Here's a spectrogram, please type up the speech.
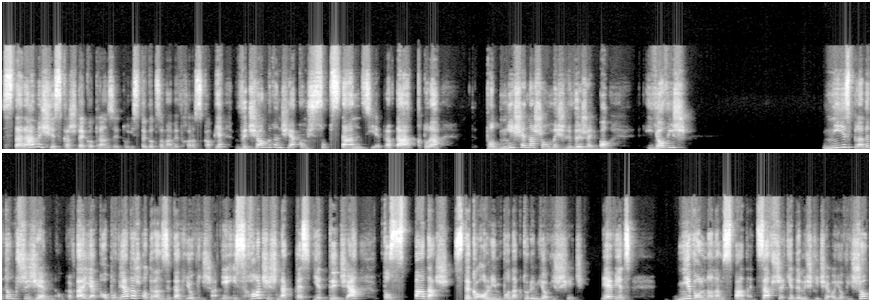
staramy się z każdego tranzytu i z tego, co mamy w horoskopie, wyciągnąć jakąś substancję, prawda, która podniesie naszą myśl wyżej, bo Jowisz nie jest planetą przyziemną, prawda? Jak opowiadasz o tranzytach Jowisza nie? i schodzisz na kwestię tycia, to spadasz z tego Olimpu, na którym Jowisz siedzi. Nie? Więc nie wolno nam spadać. Zawsze, kiedy myślicie o Jowiszu,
